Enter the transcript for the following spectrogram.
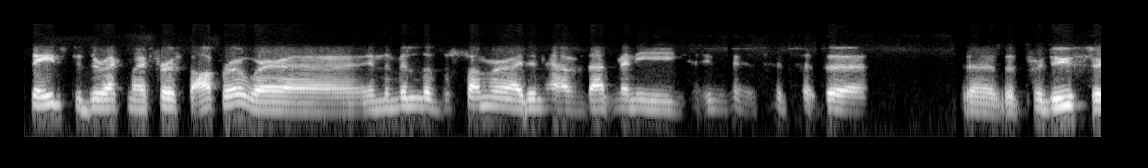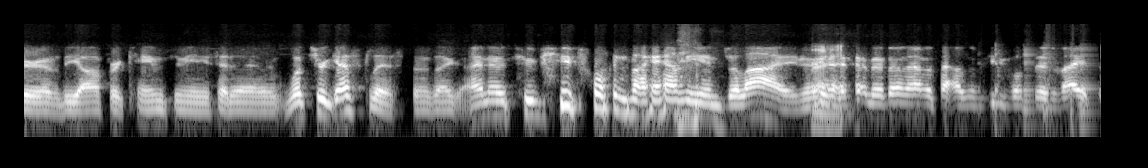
stage to direct my first opera, where uh, in the middle of the summer I didn't have that many. The the the producer of the opera came to me and he said, uh, "What's your guest list?" I was like, "I know two people in Miami in July. right. I don't have a thousand people to invite."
